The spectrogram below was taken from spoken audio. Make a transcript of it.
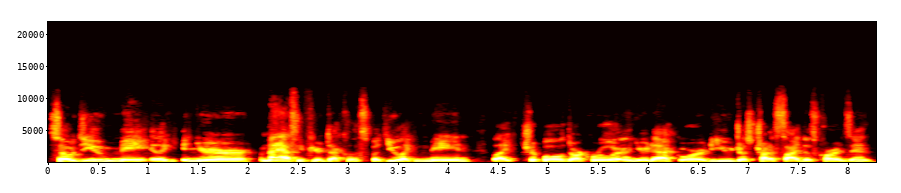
So do you main like in your? I'm not asking for your deck list, but do you like main like triple Dark Ruler in your deck, or do you just try to side those cards in?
